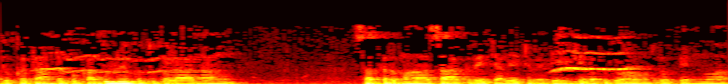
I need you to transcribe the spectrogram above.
දුකට අඬපු කඳුළු එකතු කළා නම් සතර මහා සාගරේ ජලයට වැඩි කියලා බුදුහාමුදුරුවෝ පෙන්වුවා.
